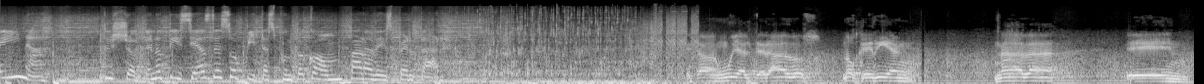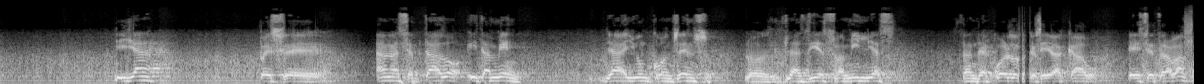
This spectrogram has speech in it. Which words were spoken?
Cafeína. Tu shot de noticias de sopitas.com para despertar. Estaban muy alterados, no querían nada. eh, y ya, pues eh, han aceptado y también ya hay un consenso. Las 10 familias están de acuerdo que se lleve a cabo ese trabajo.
